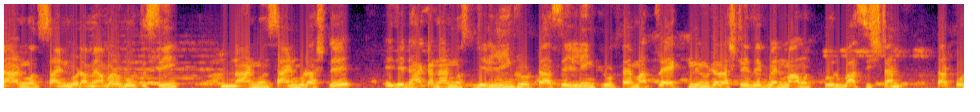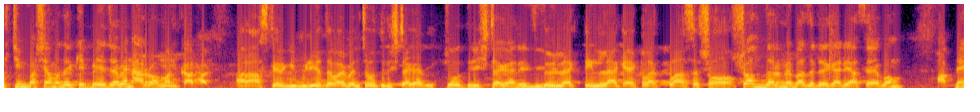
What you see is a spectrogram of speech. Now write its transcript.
নারায়ণগঞ্জ সাইনবোর্ড আমি আবার বলতেছি নারায়ণগঞ্জ সাইনবোর্ড আসলে এই যে ঢাকা নারায়ণগঞ্জ যে লিংক রোডটা আছে এই লিংক রোডটায় মাত্র এক কিলোমিটার আসলে দেখবেন মাহমুদপুর বাস স্ট্যান্ড তার পশ্চিম পাশে আমাদেরকে পেয়ে যাবেন আর রহমান কারহাট। আর আজকের ভিডিওতে পাইবেন চৌত্রিশটা গাড়ি চৌত্রিশটা গাড়ি জি। দুই লাখ তিন লাখ এক লাখ প্লাস সহ সব। ধরনের বাজেটের গাড়ি আছে এবং আপনি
